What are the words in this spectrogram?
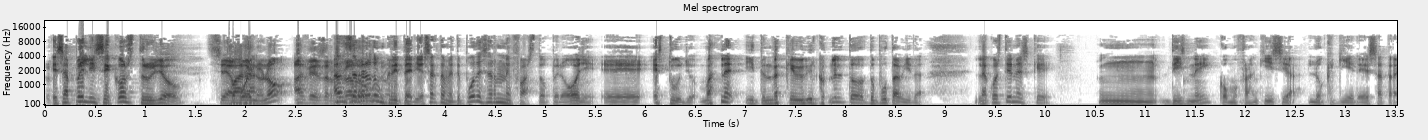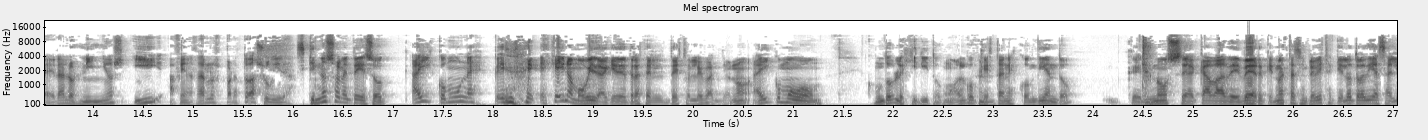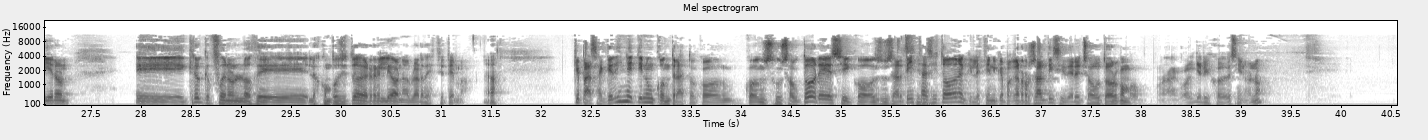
esa peli se construyó. Sea para- bueno, ¿no? Has desarrollado, Has desarrollado un criterio, exactamente. Puede ser nefasto, pero oye, eh, es tuyo, ¿vale? Y tendrás que vivir con él toda tu puta vida. La cuestión es que Disney, como franquicia, lo que quiere es atraer a los niños y afianzarlos para toda su vida. Es que no solamente eso, hay como una especie... Es que hay una movida aquí detrás de, estos live action, ¿no? Hay como, como un doble girito, como algo que Hmm. están escondiendo, que no se acaba de ver, que no está a simple vista, que el otro día salieron... eh, creo que fueron los de los compositores de Rey León a hablar de este tema. Ah, ¿Qué pasa? Que Disney tiene un contrato con, con sus autores y con sus artistas Sí. y todo, en el que les tiene que pagar royalties y derecho de autor como a cualquier hijo de vecino, ¿no?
